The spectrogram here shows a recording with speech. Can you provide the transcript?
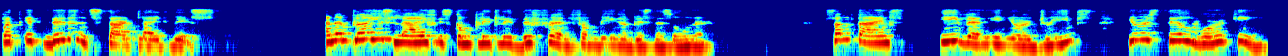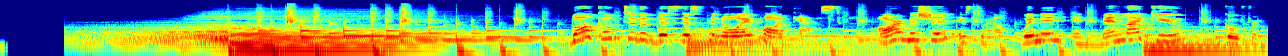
but it didn't start like this. An employee's life is completely different from being a business owner. Sometimes, even in your dreams, you're still working. Welcome to the Business Pinoy podcast. Our mission is to help women and men like you go from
